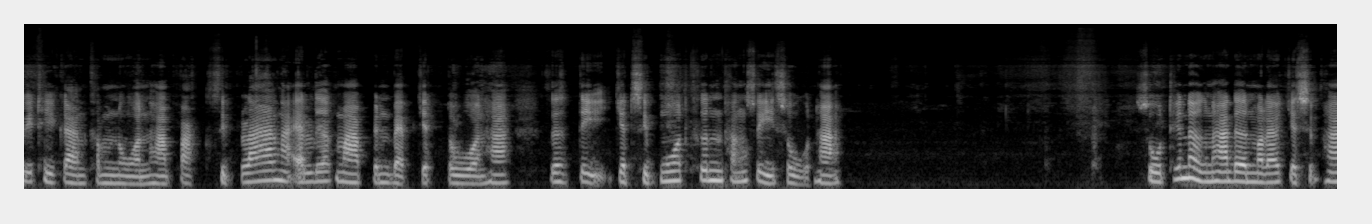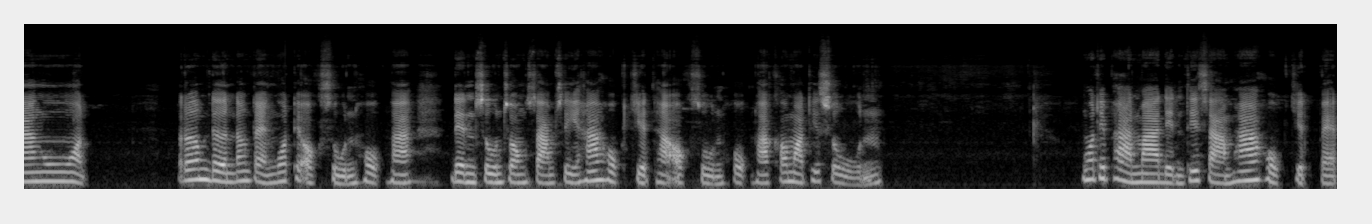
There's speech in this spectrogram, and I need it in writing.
วิธีการคำนวณนะคะปักสิบล่างนะแอดเลือกมาเป็นแบบเจ็ดตัวนะคะสติเจ็ดสิบงวดขึ้นทั้งสี่สูตรนะคะสูตรที่หนึ่งนะคะเดินมาแล้วเจ็ดสิบห้างวด เริ่มเดินตั้งแต่งวดที่ออกศูนย์หกนะเด่นศูนย์สองสามสี่ห้าหกเจ็ดฮะออกศูนย์หกฮะเข้ามาที่ศูนย์งวดที่ผ่านมาเด่นที่สามห้าหกเจ็ดแปด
